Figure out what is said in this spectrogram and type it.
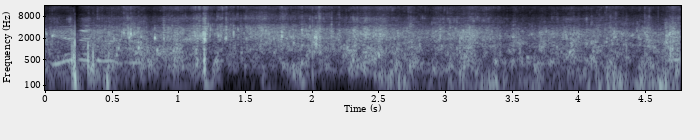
ওই থাকেন চলে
